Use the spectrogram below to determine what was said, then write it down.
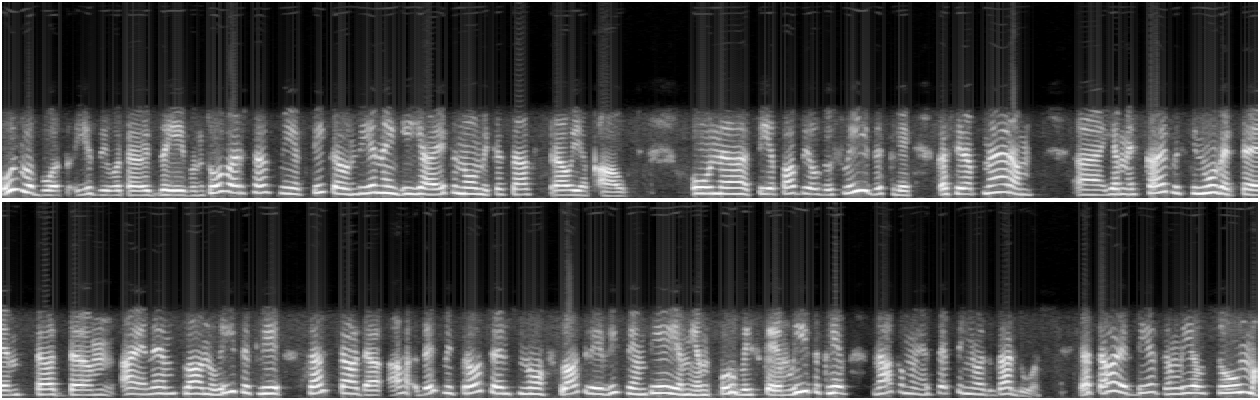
uzlabot iedzīvotāju dzīvi, un to var sasniegt tikai un vienīgi, ja ekonomika sāk straujāk augt. Un uh, tie papildus līdzekļi, kas ir apmēram, uh, ja mēs skaitliski novērtējam, tad um, ANM plānu līdzekļi sastāvdā uh, 10% no Latvijas visiem pieejamiem publiskajiem līdzekļiem nākamajos septiņos gados. Ja, tā ir diezgan liela summa.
